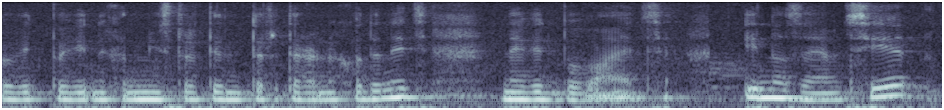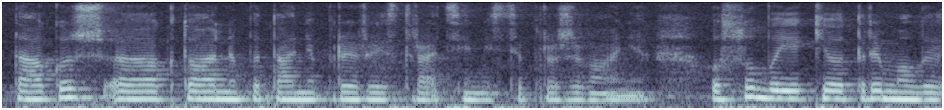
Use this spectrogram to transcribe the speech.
відповідних адміністративно-територіальних одиниць не відбувається. Іноземці також е, актуальне питання при реєстрації місця проживання. Особи, які отримали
